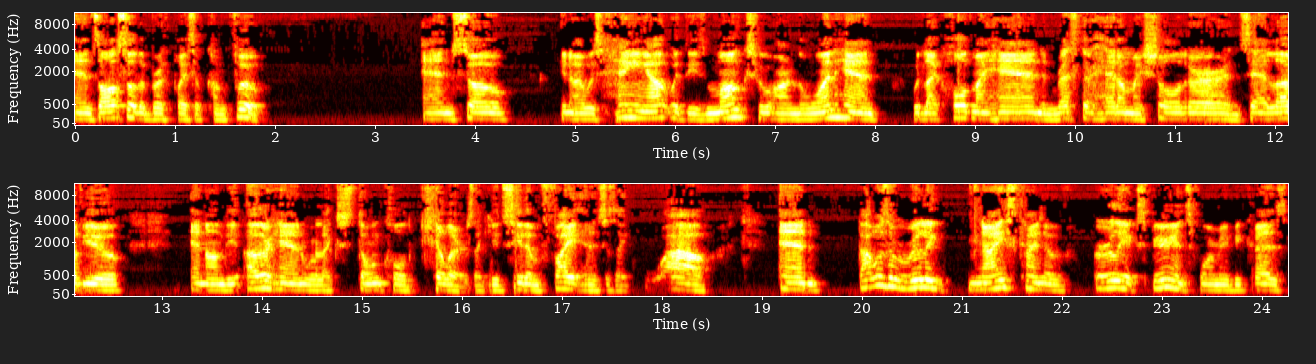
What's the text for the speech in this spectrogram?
And it's also the birthplace of Kung Fu. And so, you know, I was hanging out with these monks who on the one hand would like hold my hand and rest their head on my shoulder and say, I love you. And on the other hand, were like stone cold killers. Like you'd see them fight and it's just like, wow. And that was a really nice kind of early experience for me because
